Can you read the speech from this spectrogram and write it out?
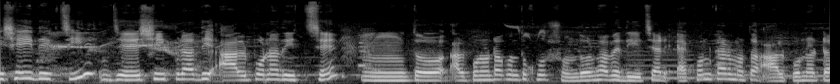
এসেই দেখছি যে শিবরাদি আলপনা দিচ্ছে। তো আলপনাটা কিন্তু খুব সুন্দরভাবে দিয়েছে। আর এখনকার মতো আলপনাটা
